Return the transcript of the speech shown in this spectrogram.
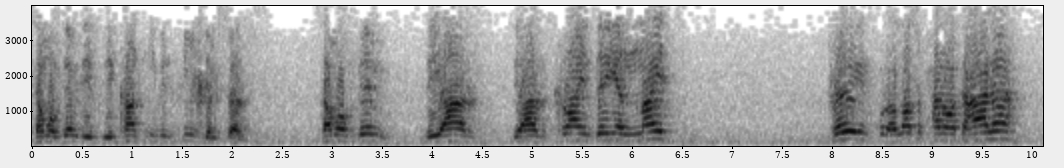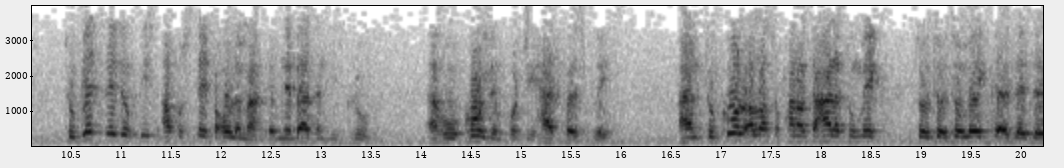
Some of them, they, they can't even feed themselves. Some of them, they are, they are crying day and night, praying for Allah subhanahu wa ta'ala to get rid of these apostate ulama, Ibn Baz and his group, uh, who called them for jihad first place. And to call Allah subhanahu wa ta'ala to make to, to, to make uh, the, the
